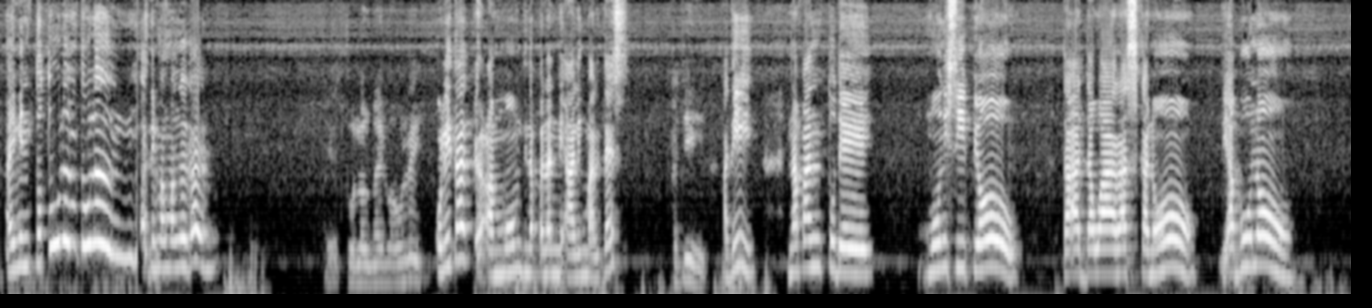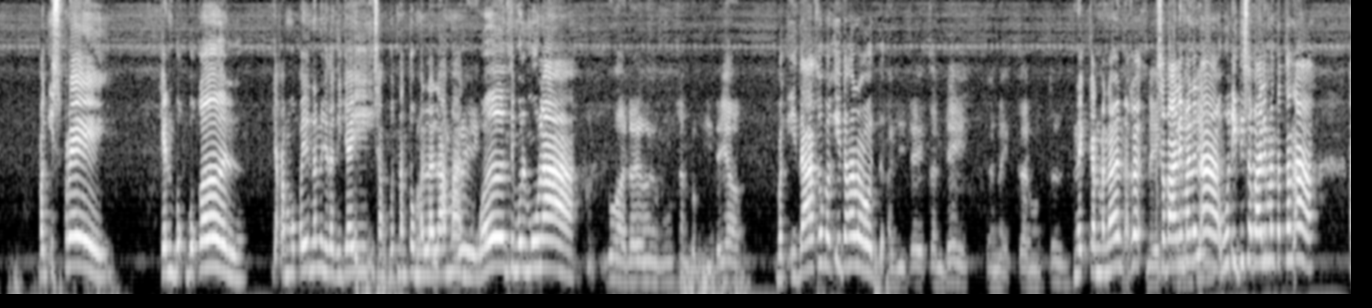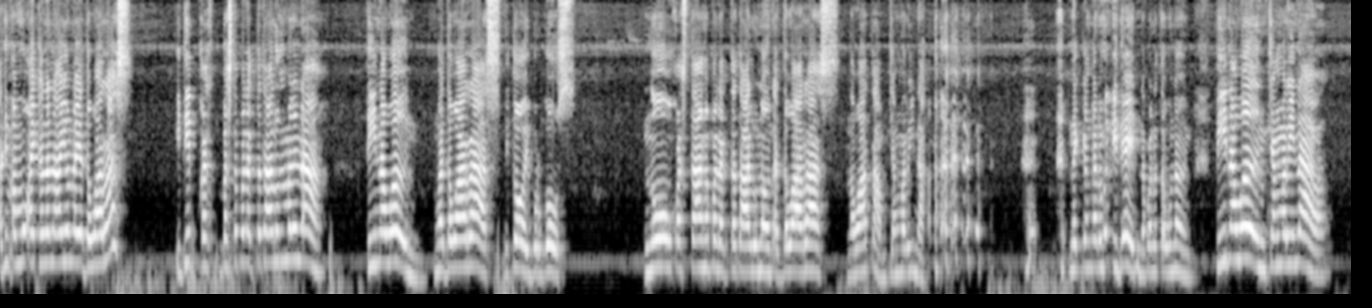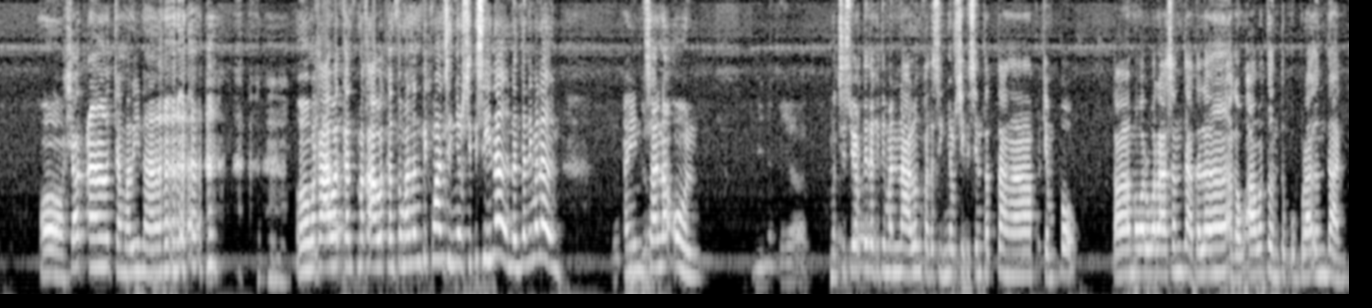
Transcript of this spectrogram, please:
I mean, tutulong, tulong. Adi mang manggagan. Ay, tulaw na yung maulit. Ulitat, amom dinapanan ni Aling Marites. Adi, Adi, napan to de munisipyo. Taadawaras kano. Ti abuno. Pag-spray. Ken bukbukal. Yaka mo pa yun ano, yung nagijay isang put nanto, malalaman. Wan, timulmula. gawa na yung musan bagida ya. Bag-ida ka, bag-ida nga rod. Adi day kande, kanay kanutun. Naikan manan. Sa bali manan ah. Wud, idi sa bali man tatan ah. Adim amo ay kananayon ay dawaras. Idi basta pa nagtatalon manan ah. Tinawan nga dawaras dito ay Burgos. No, kasta nga pa nagtatalo noon at dawaras. Nawatam, tiyang Marina. Nagkang ka naman iden, napanataw na yun. Tinawan, tiyang Marina. Oh, shout out, tiyang Marina. oh, makaawat kan makaawat kan tumanan tikwan, senior citizen na, nandali manan. Ay, sana all. Hindi na kaya. Nagsiswerte lagi ti manalon kada senior citizen tatta nga patyempo. Ta mawarwarasan da tala agaw awaton tum ubraan dan.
